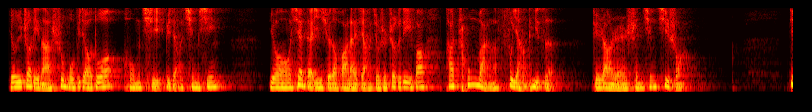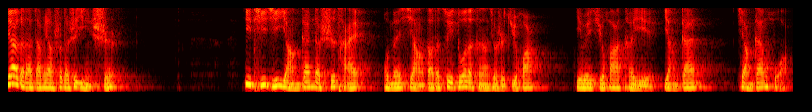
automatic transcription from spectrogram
由于这里呢树木比较多，空气比较清新，用现代医学的话来讲，就是这个地方它充满了负氧离子，可以让人神清气爽。第二个呢，咱们要说的是饮食。一提及养肝的食材，我们想到的最多的可能就是菊花，因为菊花可以养肝、降肝火。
